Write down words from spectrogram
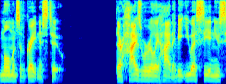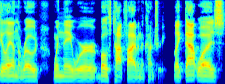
moments of greatness too. Their highs were really high. They beat USC and UCLA on the road when they were both top five in the country. Like that was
